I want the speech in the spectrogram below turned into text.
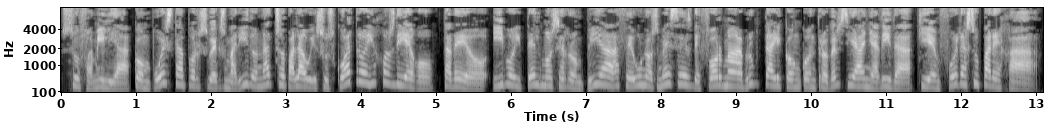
Su familia, compuesta por su exmarido Nacho Palau y sus cuatro hijos Diego, Tadeo, Ivo y Telmo se rompía hace unos meses de forma abrupta y con controversia añadida, quien fuera su pareja.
